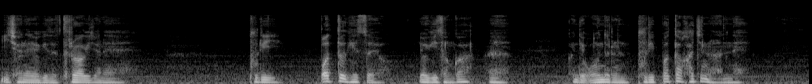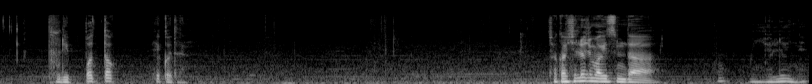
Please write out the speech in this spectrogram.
이전에 여기서 들어가기 전에 불이 뻗득했어요 여기선가? 예. 근데 오늘은 불이 뻗떡하지는 않네 불이 뻗떡 했거든 잠깐 실례 좀 하겠습니다 어? 열려있네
